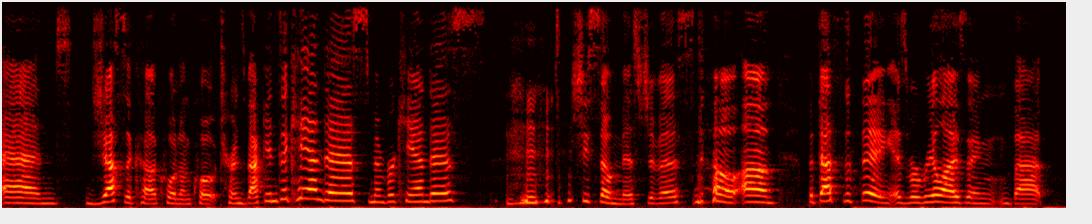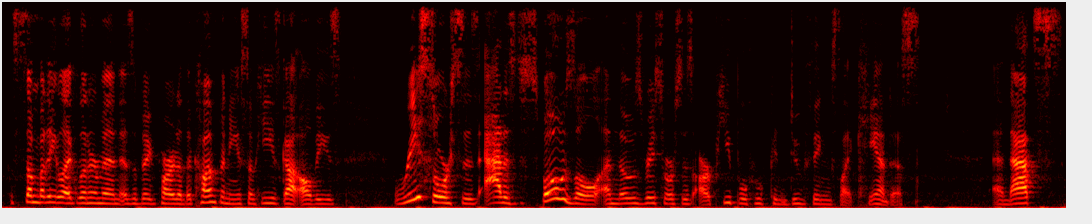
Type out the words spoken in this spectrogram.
and Jessica quote unquote turns back into Candice. Remember Candice she's so mischievous no um but that's the thing is we're realizing that somebody like Linderman is a big part of the company so he's got all these resources at his disposal, and those resources are people who can do things like Candice. And that's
